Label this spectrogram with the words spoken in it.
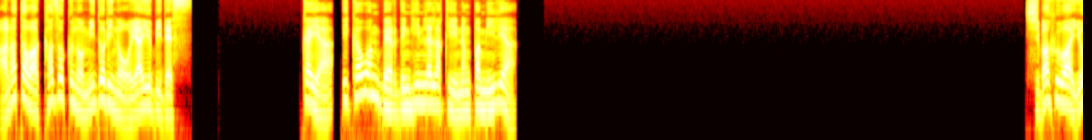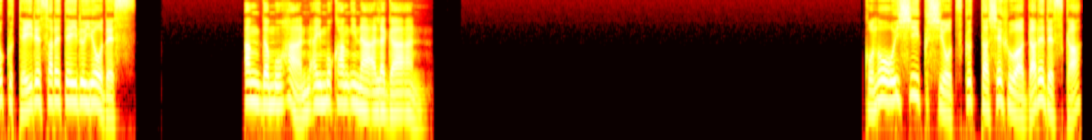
あなたは家族の緑の親指です。Kaya, ikaw ang berdeng hinlalaki ng pamilya. 芝生はよく手入れされているようです。Ang damuhan ay mukhang inaalagaan. この美味しい串を作ったシェフは誰ですか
